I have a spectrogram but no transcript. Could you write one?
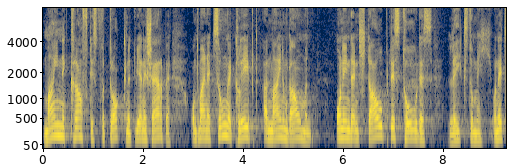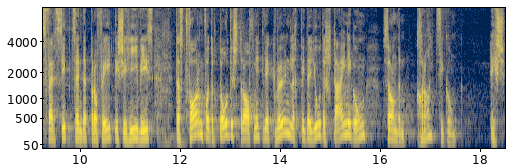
Meine Kraft ist vertrocknet wie eine Scherbe und meine Zunge klebt an meinem Gaumen und in den Staub des Todes legst du mich. Und jetzt Vers 17, der prophetische Hinweis, dass die Form der Todesstrafe nicht wie gewöhnlich bei der Juden Steinigung, sondern Kreuzigung ist.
